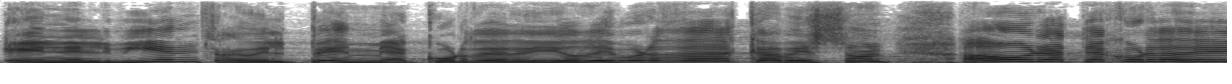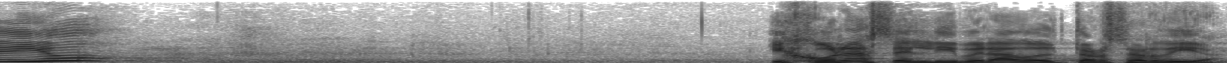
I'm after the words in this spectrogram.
En el vientre del pez me acordé de Dios. ¿De verdad, cabezón? ¿Ahora te acordás de Dios? Y Jonás es liberado el tercer día.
